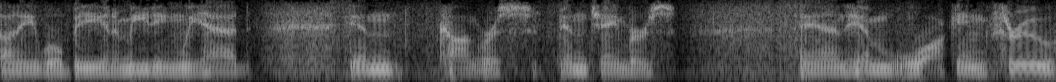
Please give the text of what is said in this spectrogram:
Sonny will be in a meeting we had in Congress, in chambers, and him walking through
